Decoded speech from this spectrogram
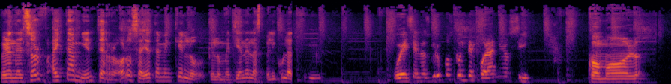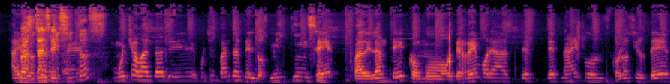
Pero en el surf hay también terror, o sea, ya también que lo, que lo metían en las películas. Pues en los grupos contemporáneos sí. Como lo- Hay Bastante. los exquisitos. mucha banda de, muchas bandas del 2015 para adelante, como The Rémoras, Dead, Dead Nightfalls, Colossus Dead,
